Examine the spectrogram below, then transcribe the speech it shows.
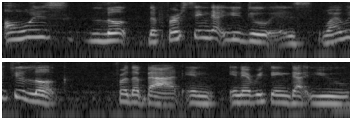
always look? The first thing that you do is, why would you look for the bad in, in everything that you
